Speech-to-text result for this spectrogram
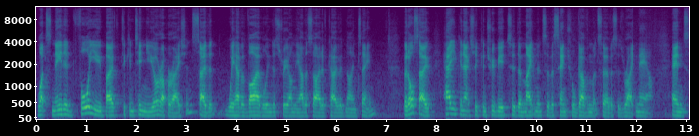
what's needed for you both to continue your operations so that we have a viable industry on the other side of COVID-19, but also how you can actually contribute to the maintenance of essential government services right now. And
